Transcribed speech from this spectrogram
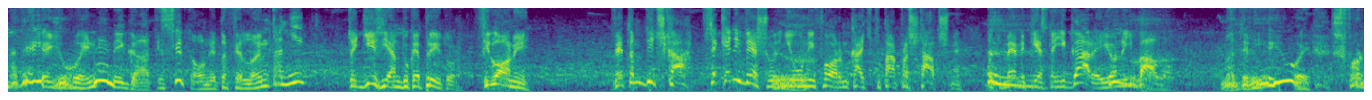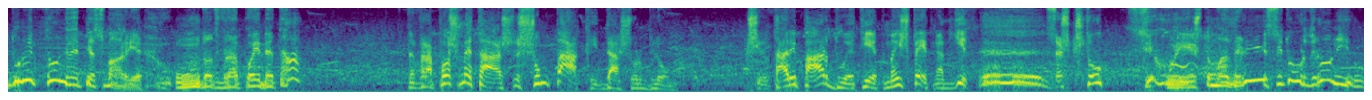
Madhëria juaj ne jemi gati, si thoni të fillojmë tani? Të gjithë janë duke pritur. Filloni. Vetëm diçka, pse keni veshur një uniformë kaq të papërshtatshme? Do të merrni pjesë në një garë, jo në një ballo. Madhëria juaj, çfarë doni të thoni me pjesëmarrje? Unë do të vrapoj me ta? Të vraposh me ta është shumë pak i dashur Blum. Këshilltari i parë duhet të jetë më i shpejti nga të gjithë. S'është kështu? Sigurisht, madhëri, si të urdhëroni ju.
